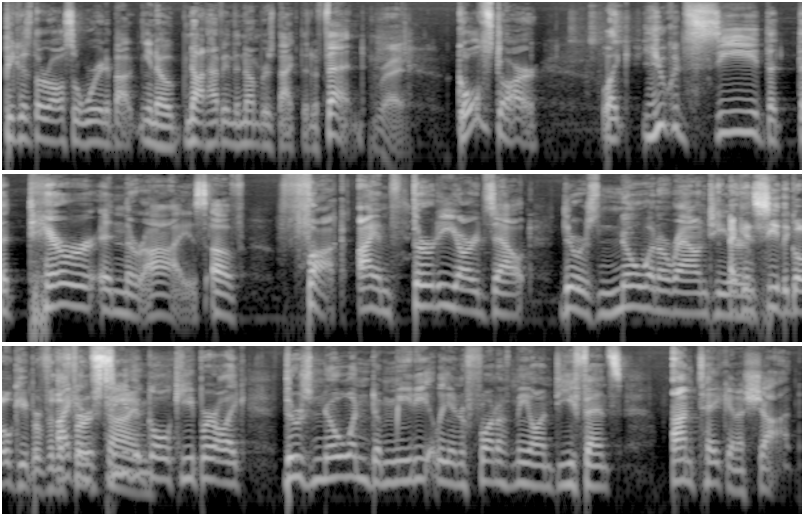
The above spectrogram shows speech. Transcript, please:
because they're also worried about you know not having the numbers back to defend. Right. Gold Star, like you could see the the terror in their eyes of fuck. I am thirty yards out. There is no one around here. I can see the goalkeeper for the I can first see time. the goalkeeper. Like there's no one immediately in front of me on defense. I'm taking a shot.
